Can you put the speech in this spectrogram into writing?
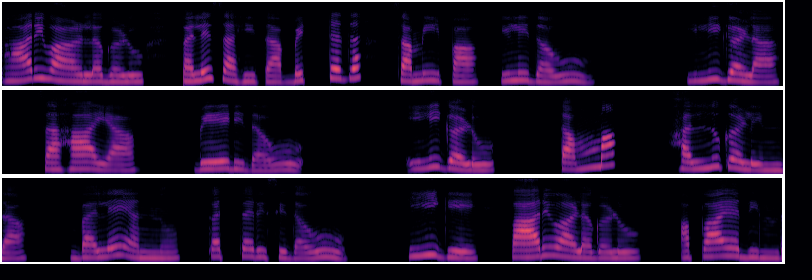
ಪಾರಿವಾಳಗಳು ಬಲೆ ಸಹಿತ ಬೆಟ್ಟದ ಸಮೀಪ ಇಳಿದವು. ಇಲಿಗಳ ಸಹಾಯ ಬೇಡಿದವು. ಇಲಿಗಳು ತಮ್ಮ ಹಲ್ಲುಗಳಿಂದ ಬಲೆಯನ್ನು ಕತ್ತರಿಸಿದವು. ಹೀಗೆ ಪಾರಿವಾಳಗಳು ಅಪಾಯದಿಂದ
